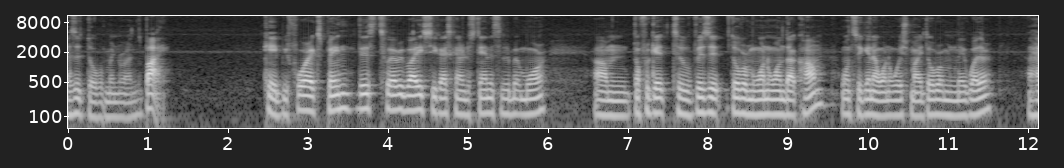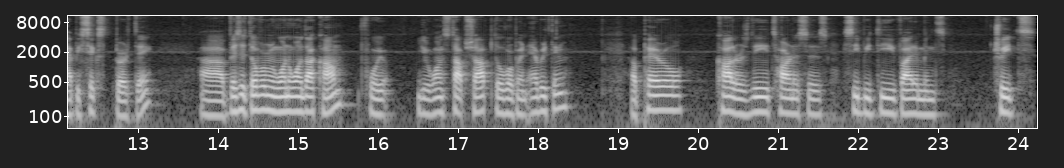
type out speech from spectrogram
as a Doberman runs by. Okay, before I explain this to everybody so you guys can understand this a little bit more, um, don't forget to visit Doberman101.com. Once again, I want to wish my Doberman Mayweather a happy sixth birthday. Uh, visit Doberman101.com for your one stop shop, Doberman everything apparel, collars, leads, harnesses, CBD, vitamins, treats,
